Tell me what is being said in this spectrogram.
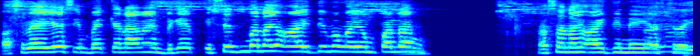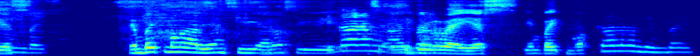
As Reyes, invite ka namin. Bigay, isend mo na yung ID mo ngayon pa lang. Nasaan na yung ID ni As Reyes? Invite mo nga Aryan si, ano, si, si. Idol Reyes. Invite mo. Ikaw na mag-invite.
